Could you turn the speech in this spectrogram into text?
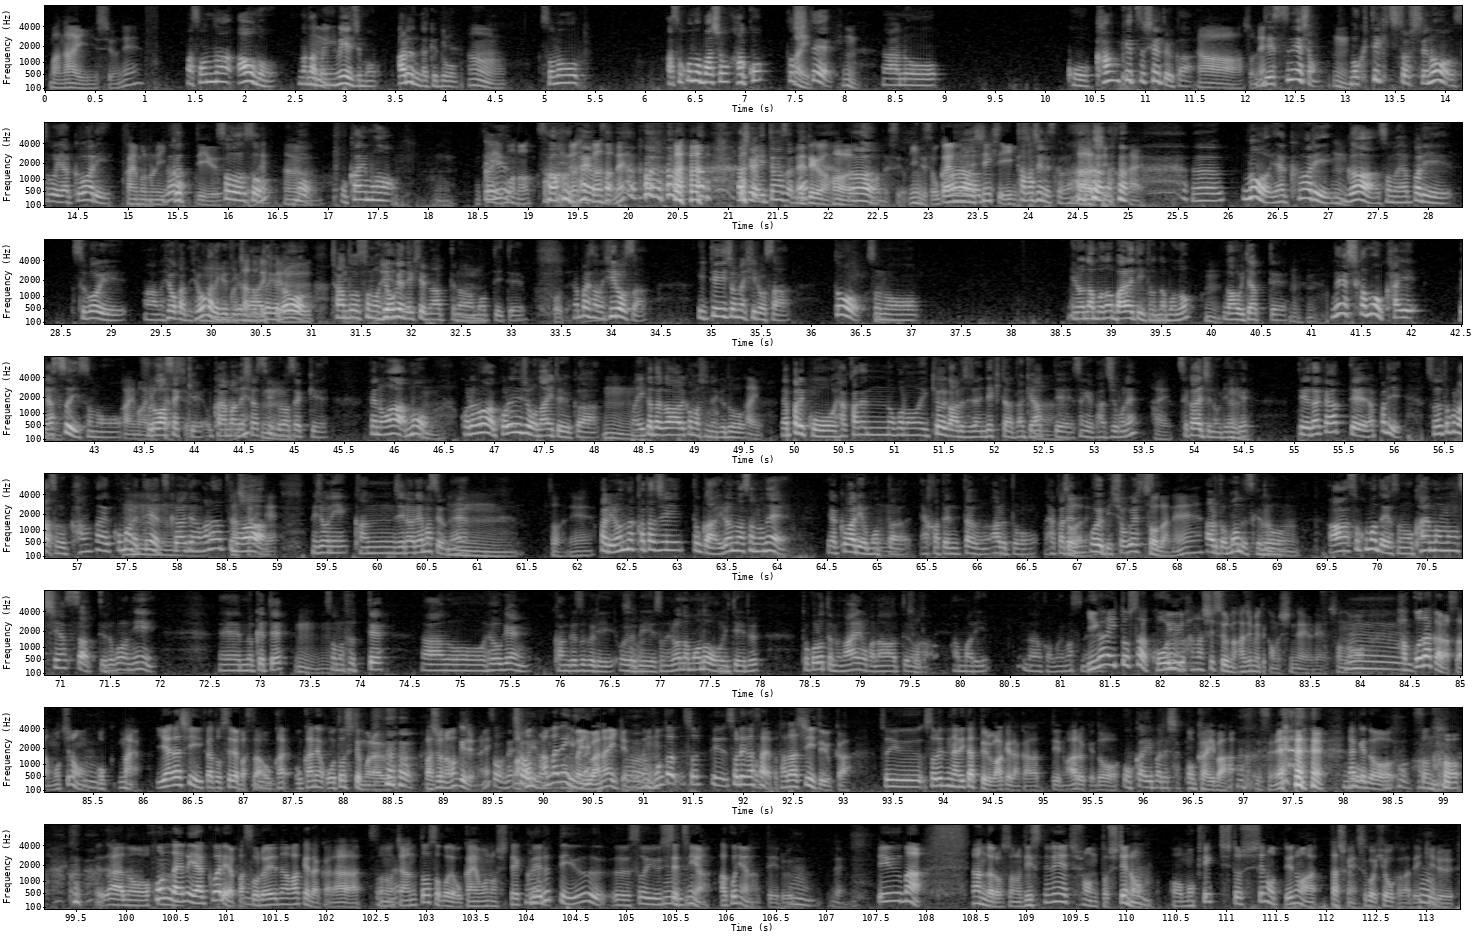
まあないですよね。まあ、そんな青の中のイメージもあるんだけど、うん。そのあそこの場所箱として、はい。うん。あのこう完結してるというか、ああそうね。ディスネーション、うん。目的地としてのすごい役割買い物に行がくっていう。そうそう、ことねん。もうお買い物。買い物？そう言ってますよね。確かに言ってますよね。そうですよ。いいんですお買い物にしに来ていいんですよ。正しいんですから。正しいです。はい。うん。の役割が、そのやっぱりすごいあの評価で評価できるっていうかうんまああれだけちゃんちゃんとその表現できてるなっていうのは思っていて、そうだよ。やっぱりその広さ。一定以上の広さとその、いろんなものバラエティーに富んだものが置いてあって、でしかも買いやすいそのフロア設計。買い回りしやすいうん。フロア設計っていうのはもううん。これはこれ以上ないというか、うん。まあ、言い方があるかもしれないけど、はい。やっぱりこう百貨店のこの勢いがある時代にできただけあってうん1985年はい。世界一の売り上げ、うんっていうだけあってやっぱりそういうところはすごく考え込まれて作られてるのかなっていうのは非常に感じられますよね。そうだね。ぱりいろんな形とかいろんなそのね役割を持った百貨店多分あると百貨店および商業施設そうだね。あると思うんですけど、あそこまでその買い物のしやすさっていうところに、えー向けて、その振ってあの表現関係作りおよびそのいろんなものを置いているところっていうのはないのかなっていうのはあんまりなんか思いますね。意外とさこういう話するの初めてかもしれないよね、そうん。の箱だからさもちろん、うん。おまあ、いやらしい言い方すればさ、うん。おかお金を落としてもらう場所なわけじゃない？そうねまああんまね今言わないけど、うん。でも本当はそれってそれがさやっぱ正しいというかそういうそれで成り立ってるわけだからっていうのはあるけどお買い場でしたお買い場 ですね。だけどそのあの本来の役割はやっぱそれなわけだから、そのちゃんとそこでお買い物してくれるっていう、うそういう施設には、箱にはなっている、っていうまあなんだろうそのディスティネーションとしての、目的地としてのっていうのは確かにすごい評価ができる、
